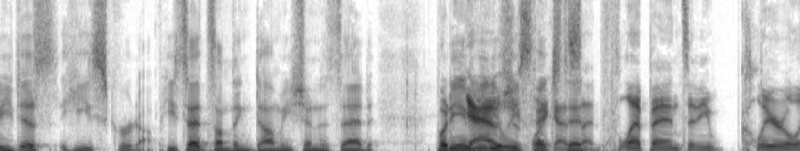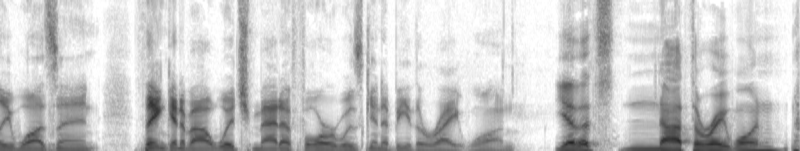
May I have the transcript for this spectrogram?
He just he screwed up. He said something dumb he shouldn't have said, but he yeah, it was just like I it. said, flippant, and he clearly wasn't thinking about which metaphor was going to be the right one. Yeah, that's not the right one.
